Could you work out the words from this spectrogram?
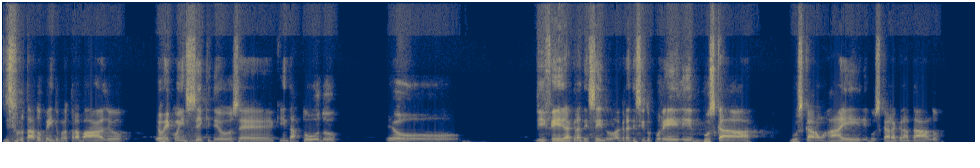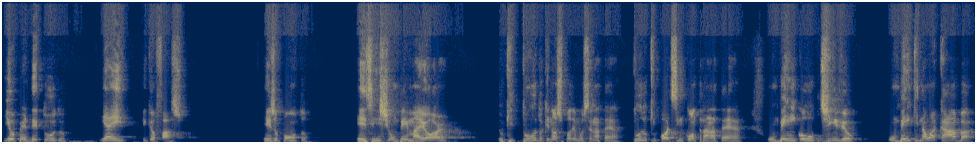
desfrutar do bem do meu trabalho, eu reconhecer que Deus é quem dá tudo, eu viver agradecendo, agradecido por Ele, buscar buscar honrar Ele, buscar agradá-lo, e eu perder tudo. E aí, o que eu faço? Eis o ponto. Existe um bem maior do que tudo que nós podemos ter na terra, tudo que pode se encontrar na terra. Um bem incorruptível, um bem que não acaba,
